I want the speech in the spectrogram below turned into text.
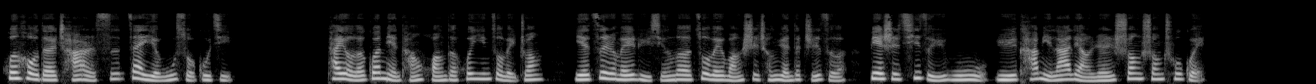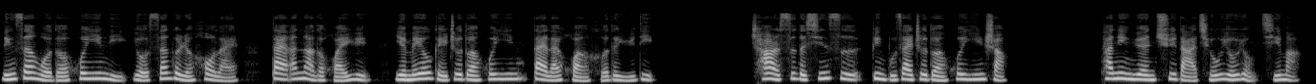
婚后的查尔斯再也无所顾忌。他有了冠冕堂皇的婚姻做伪装，也自认为履行了作为王室成员的职责，便是妻子于无物，与卡米拉两人双双出轨。零三，我的婚姻里有三个人。后来，戴安娜的怀孕。也没有给这段婚姻带来缓和的余地。查尔斯的心思并不在这段婚姻上，他宁愿去打球、游泳、骑马，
